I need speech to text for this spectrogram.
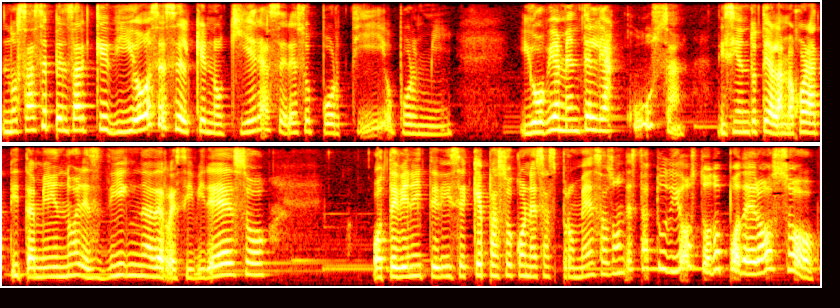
Nos hace pensar que Dios es el que no quiere hacer eso por ti o por mí. Y obviamente le acusa, diciéndote a lo mejor a ti también no eres digna de recibir eso. O te viene y te dice, ¿qué pasó con esas promesas? ¿Dónde está tu Dios todopoderoso?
